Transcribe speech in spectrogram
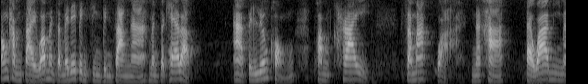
ต้องทำใจว่ามันจะไม่ได้เป็นจริงเป็นจังนะ มันจะแค่แบบอ่าเป็นเรื่องของความใคร่ซะมากกว่านะคะ แต่ว่ามีไหม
